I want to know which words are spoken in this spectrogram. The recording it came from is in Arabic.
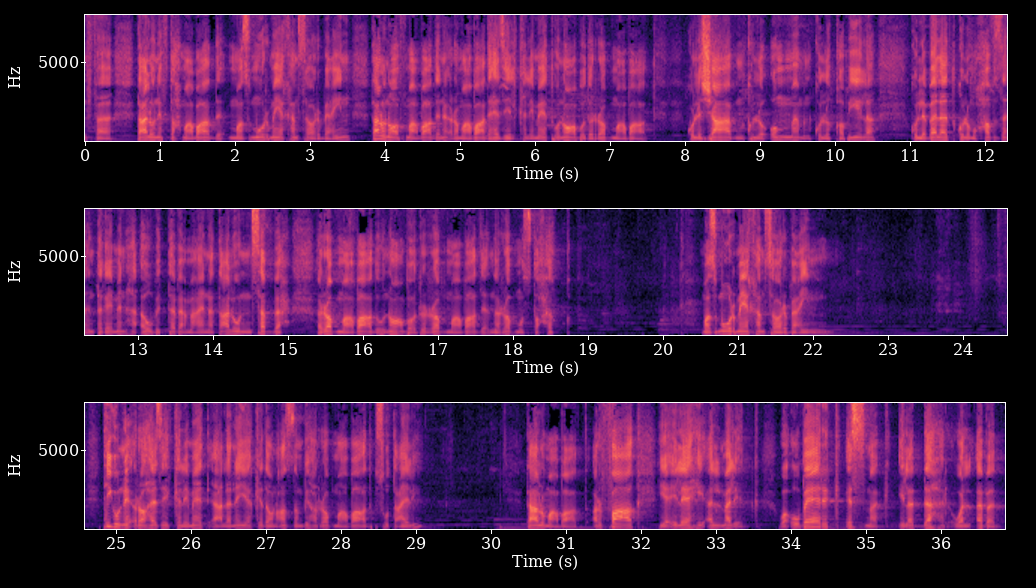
فتعالوا نفتح مع بعض مزمور 145 تعالوا نقف مع بعض نقرأ مع بعض هذه الكلمات ونعبد الرب مع بعض. كل شعب من كل أمة من كل قبيلة كل بلد كل محافظة أنت جاي منها أو بتتابع معانا. تعالوا نسبح الرب مع بعض ونعبد الرب مع بعض لأن الرب مستحق. مزمور 145 تيجوا نقرأ هذه الكلمات إعلانية كده ونعظم بها الرب مع بعض بصوت عالي. تعالوا مع بعض. أرفعك يا إلهي الملك وأبارك اسمك إلى الدهر والأبد.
